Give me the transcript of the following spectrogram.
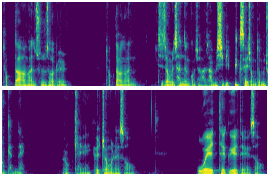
적당한 순서를 적당한 지점을 찾는 거죠. 한 32픽셀 정도면 좋겠네. 이렇게 결정을 해서 OL 태그에 대해서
